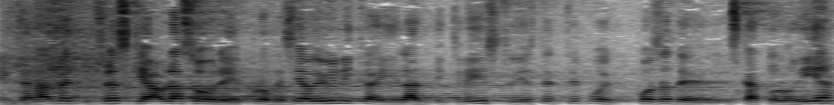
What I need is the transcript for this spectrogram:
en Canal 23 que habla sobre profecía bíblica y el anticristo y este tipo de cosas de escatología.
